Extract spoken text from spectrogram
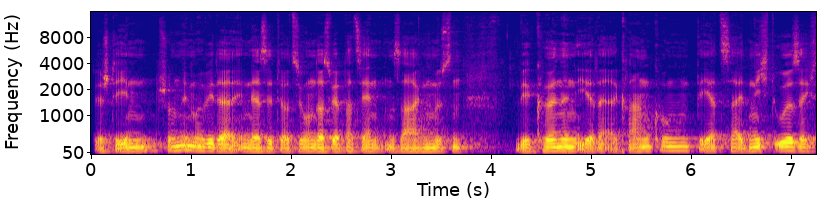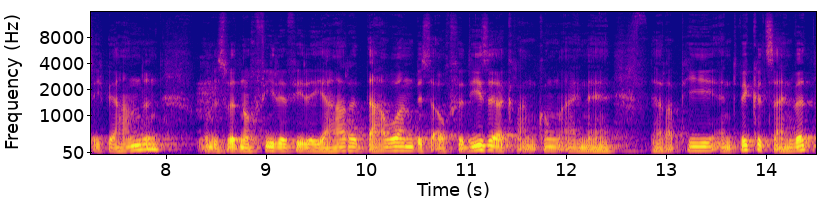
Wir stehen schon immer wieder in der Situation, dass wir Patienten sagen müssen, wir können ihre Erkrankung derzeit nicht ursächlich behandeln und es wird noch viele, viele Jahre dauern, bis auch für diese Erkrankung eine Therapie entwickelt sein wird.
